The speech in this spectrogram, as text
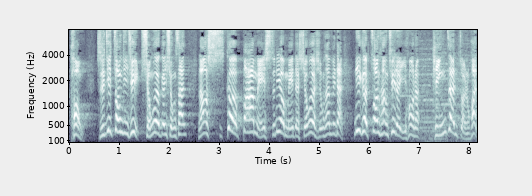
筒直接装进去，雄二跟雄三，然后各八枚、十六枚的雄二、雄三飞弹立刻装上去了以后呢，平战转换，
